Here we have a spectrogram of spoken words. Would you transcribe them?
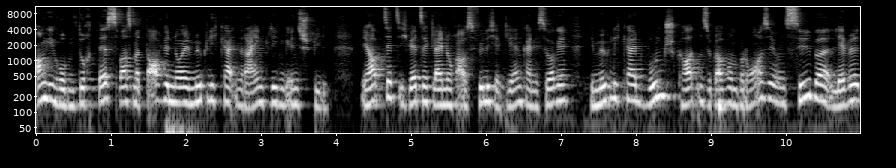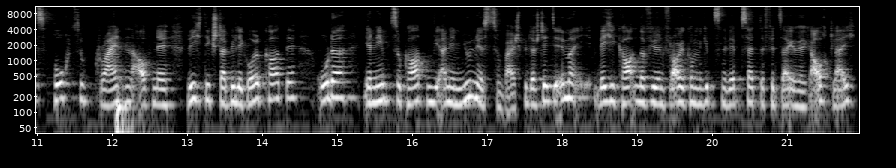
angehoben durch das, was wir da für neue Möglichkeiten reinkriegen ins Spiel. Ihr habt jetzt, ich werde es euch gleich noch ausführlich erklären, keine Sorge, die Möglichkeit, Wunschkarten sogar von Bronze- und Silber-Levels hoch zu grinden auf eine richtig stabile Goldkarte. Oder ihr nehmt so Karten wie einen Nunes zum Beispiel. Da steht ja immer, welche Karten dafür in Frage kommen. Gibt es eine Website, dafür zeige ich euch auch gleich.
